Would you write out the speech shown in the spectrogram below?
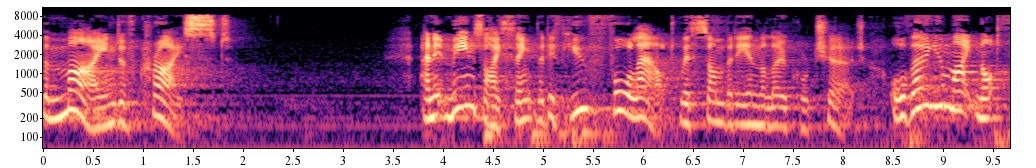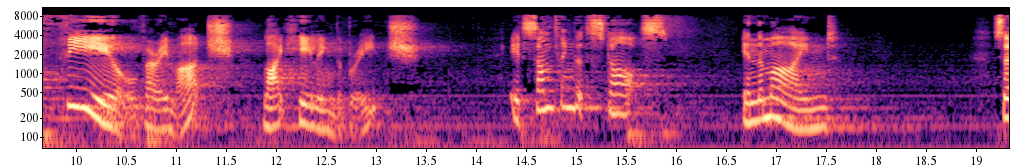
the mind of Christ. And it means, I think, that if you fall out with somebody in the local church, although you might not feel very much like healing the breach, it's something that starts in the mind so,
